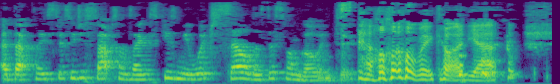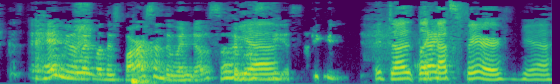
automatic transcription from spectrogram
at that place. So he just stops and was like, excuse me, which cell does this one go into? Cell? Oh my God. Yeah. to him, he was like, well, there's bars on the window. So it yeah. It does. Like, that's fair. Yeah.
